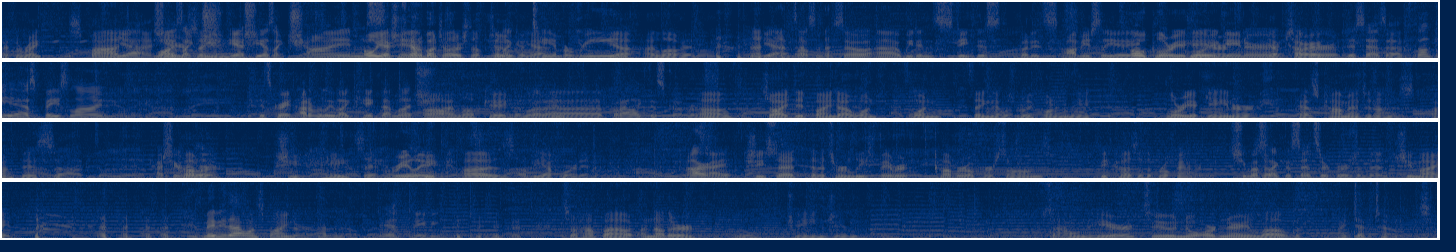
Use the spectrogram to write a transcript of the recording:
at the right spot Yeah, she while has you're like ch- singing. yeah, she has like chimes. Oh yeah, she's got a bunch of other stuff too. and like but a yeah. tambourine. Yeah, I love it. yeah, it's awesome. So uh, we didn't state this, but it's obviously a Oh, Gloria Gloria Gaynor. Gaynor Yep, sorry. cover. This has a funky ass bass line. It's great. I don't really like cake that much, Oh, I love cake. I love but cake. uh, but I like this cover. Um, so I did find out one one thing that was really funny to me. Gloria Gaynor has commented on this on this uh, she cover. She hates it Really? because of the F word in it. All right. She said that it's her least favorite cover of her songs because of the profanity. She must So- like the censored version then. She might. Maybe that one's fine to her. I don't know. but- Yeah, maybe. So how about another little change in sound here to No Ordinary Love by Deftones.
